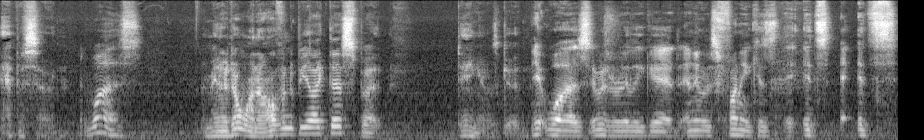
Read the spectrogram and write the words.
episode. It was. I mean, I don't want all of them to be like this, but dang, it was good. It was. It was really good, and it was funny because it's it's.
